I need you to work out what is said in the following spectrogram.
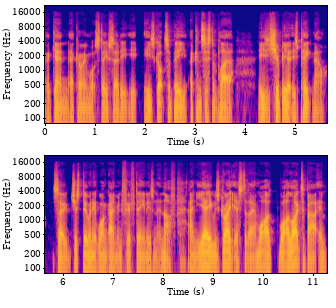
again, echoing what Steve said, he, he he's got to be a consistent player. He should be at his peak now. So just doing it one game in 15 isn't enough. And yeah, he was great yesterday. And what I what I liked about him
